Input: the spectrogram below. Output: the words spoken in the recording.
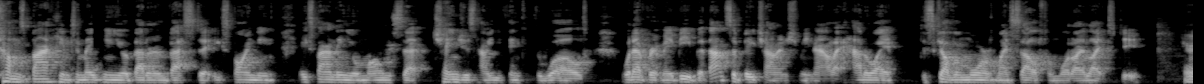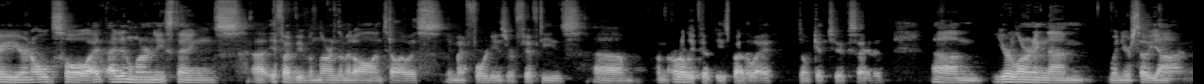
comes back into making you a better investor, expanding expanding your mindset, changes how you think of the world, whatever it may be. But that's a big challenge for me now. Like, how do I discover more of myself and what I like to do? Harry, you're an old soul. I, I didn't learn these things, uh, if I've even learned them at all, until I was in my 40s or 50s. Um, I'm early 50s, by the way. Don't get too excited. Um, you're learning them when you're so young,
